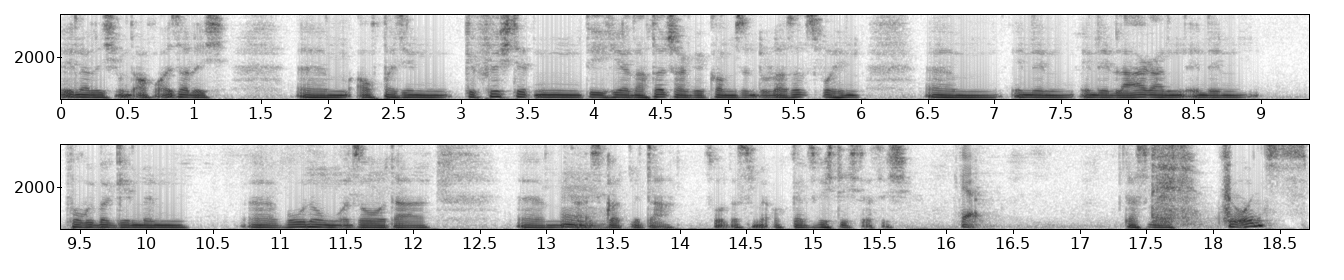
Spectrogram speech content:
innerlich und auch äußerlich, ähm, auch bei den Geflüchteten, die hier nach Deutschland gekommen sind oder sonst wohin, ähm, in, den, in den Lagern, in den vorübergehenden äh, Wohnungen und so, da, ähm, mhm. da ist Gott mit da. So, das ist mir auch ganz wichtig, dass ich ja. Das weiß. Für uns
